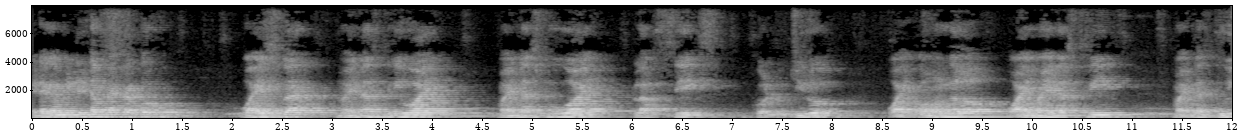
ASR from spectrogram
এটাকে মিডিল টার্ম ফ্যাক্টর করব? Y square minus three Y minus two Y plus six equal to zero Y common গেল ওয়াই মাইনাস থ্রি মাইনাস দুই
